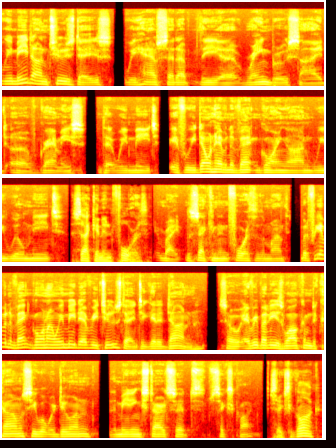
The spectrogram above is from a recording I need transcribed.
We meet on Tuesdays. We have set up the uh, Rain Brew side of Grammys that we meet. If we don't have an event going on, we will meet, Second and fourth. right, the second and fourth of the month. But if we have an event going on, we meet every Tuesday to get it done. So everybody is welcome to come, see what we're doing. The meeting starts at 6 o'clock. Six o'clock.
